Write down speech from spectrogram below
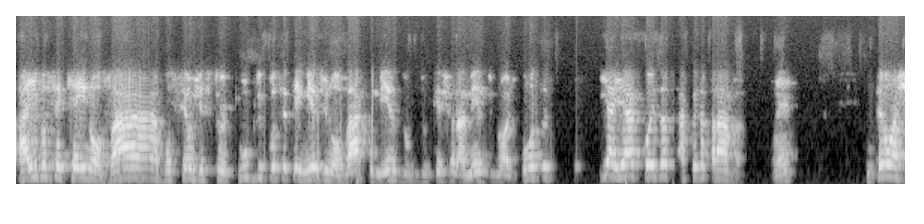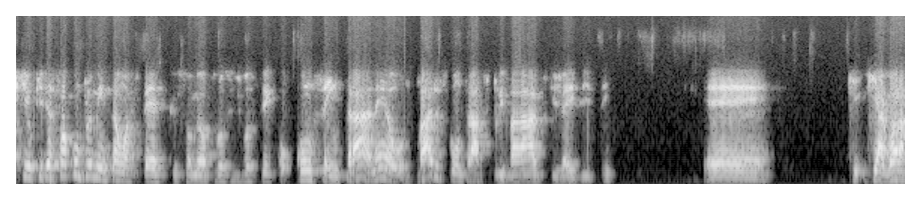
aí você quer inovar, você é um gestor público, você tem medo de inovar com medo do, do questionamento do Tribunal de Contas, e aí a coisa a coisa trava, né? Então, acho que eu queria só complementar um aspecto que o Samuel trouxe de você concentrar, né, vários contratos privados que já existem é, que, que, agora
